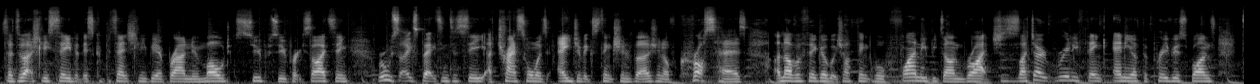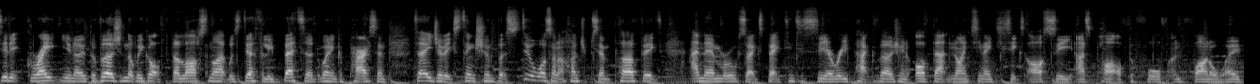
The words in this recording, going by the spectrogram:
So to actually see that this could potentially be a brand new mold, super, super exciting. We're also expecting to see a Transformers Age of Extinction version of Crosshairs, another figure which I think will finally be done right, just as I don't really think any of the previous ones did it great. You know, the version that we got for the Last Knight was definitely better when in comparison to Age of Extinction, but still wasn't 100% perfect. And then we're also expecting to see a repack version of that 1986 Arcee as part of the fourth and final wave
